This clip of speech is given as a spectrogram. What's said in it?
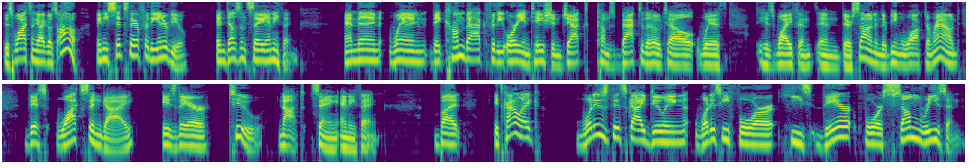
this Watson guy goes, "Oh," and he sits there for the interview and doesn't say anything. And then when they come back for the orientation, Jack comes back to the hotel with his wife and, and their son, and they're being walked around. This Watson guy is there too, not saying anything. But it's kind of like, what is this guy doing? What is he for? He's there for some reason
